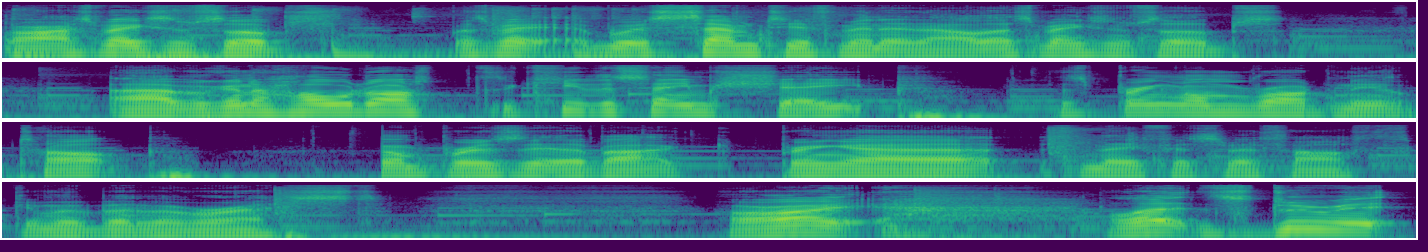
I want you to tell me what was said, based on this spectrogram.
Alright, let's make some subs. Let's make we're 70th minute now. Let's make some subs. Uh, we're gonna hold off keep the same shape. Let's bring on Rodney up top. Bring on Brisley at the back. Bring uh, Nathan Smith off. Give him a bit of a rest. Alright, let's do it.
